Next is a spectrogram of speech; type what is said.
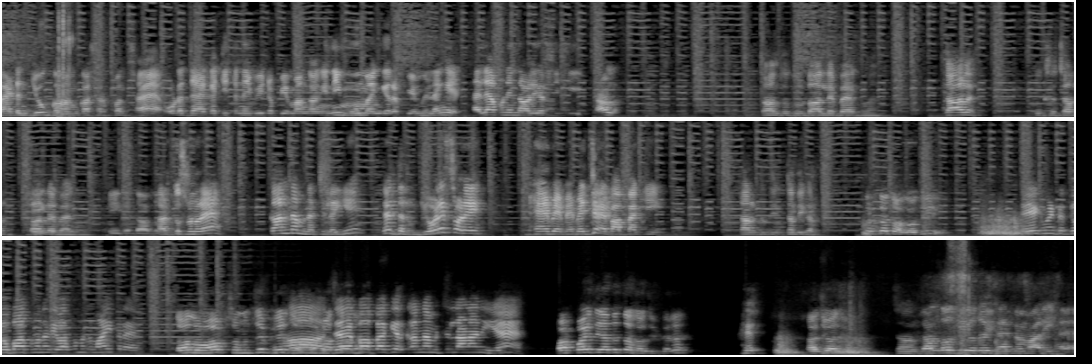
मैडम जो गाँव का सरपंच है और जाएगा जितने भी रुपये मांगेंगे नहीं मुँह महँगे रुपये मिलेंगे। पहले अपनी नालियर शीशी चल। डाल दो तू डाल ले बैग में। चल। ठीक से चल डाल ले बैग में। ठीक है दादा और तू सुन रहा है? कान ना चिल्लाइए या दरुन जोड़े सोड़े। भे भे भे जय बाबा की। चल जल्दी जल्दी कर। तो चलो जी? एक मिनट जो बात मैंने की बात समझ में आई तरह चलो आप समझे फिर हाँ जय बाबा की कान्ना में चिल्लाना नहीं है। बाबा ही दया था चलो जी फिर। आजो आजो। चल। चलो जी तो इधर बीमारी है।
